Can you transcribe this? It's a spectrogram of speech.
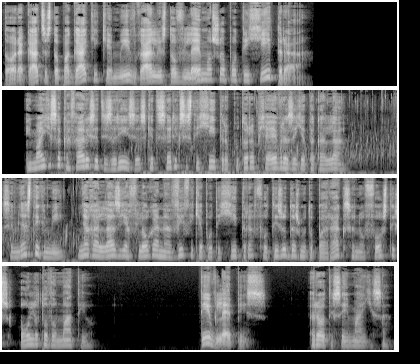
Τώρα κάτσε στο παγκάκι και μη βγάλεις το βλέμμα σου από τη χύτρα. Η μάγισσα καθάρισε τις ρίζες και τις έριξε στη χύτρα που τώρα πια έβραζε για τα καλά. Σε μια στιγμή, μια γαλάζια φλόγα αναδύθηκε από τη χύτρα φωτίζοντας με το παράξενο φως της όλο το δωμάτιο. «Τι βλέπεις» ρώτησε η μάγισσα.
